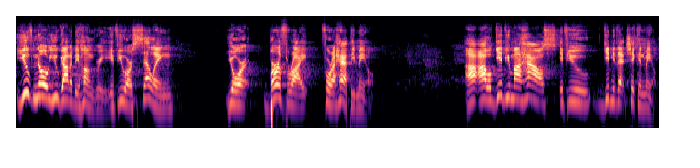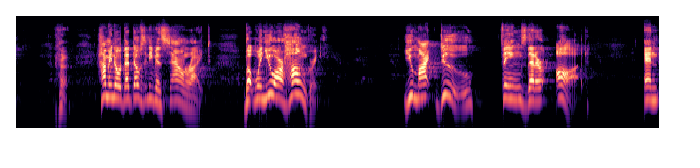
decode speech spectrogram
you know you got to be hungry if you are selling your birthright for a happy meal. I, I will give you my house if you give me that chicken meal. How many know that doesn't even sound right? But when you are hungry, you might do things that are odd and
